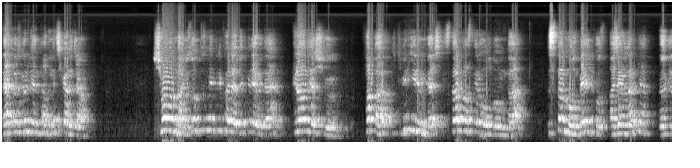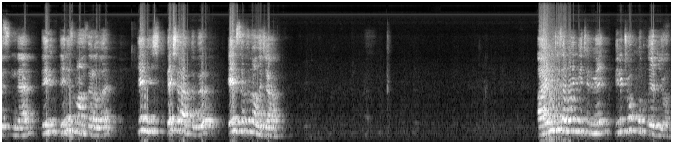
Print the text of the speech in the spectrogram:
Ben özgürlüğün tadını çıkaracağım. Şu anda 130 metrekarelik bir evde kral yaşıyorum. Fakat 2025 Star Master olduğumda İstanbul Beykoz Acarlarkent bölgesinden de- deniz manzaralı geniş 5 artı bir ev satın alacağım. Ailece zaman geçirmek beni çok mutlu ediyor.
